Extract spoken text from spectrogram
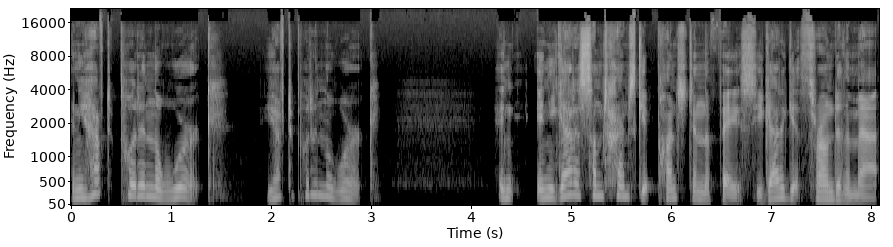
And you have to put in the work. You have to put in the work. And and you got to sometimes get punched in the face. You got to get thrown to the mat.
